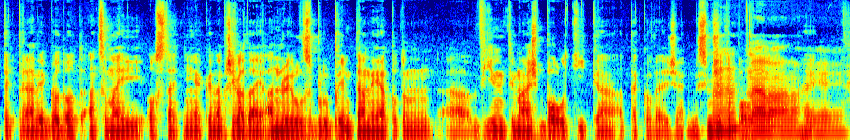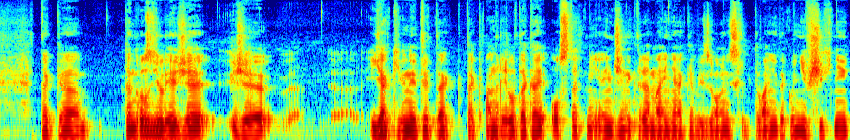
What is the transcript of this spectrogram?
teď právě Godot a co mají ostatní, jako například i Unreal s blueprintami a potom v Unity máš boltíka a takové, že? Myslím, mm-hmm, že to mhm, Bolt. Ano, ano, hej, hej. Tak ten rozdíl je, že, že jak Unity, tak, tak Unreal, tak i ostatní engine, které mají nějaké vizuální skriptování, tak oni všichni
